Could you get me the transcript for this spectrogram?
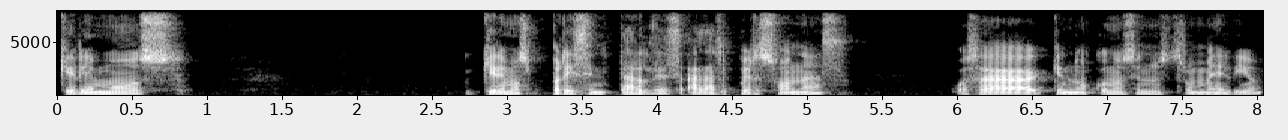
queremos queremos presentarles a las personas o sea, que no conocen nuestro medio,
